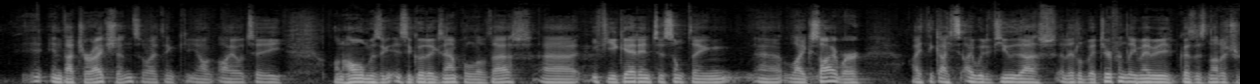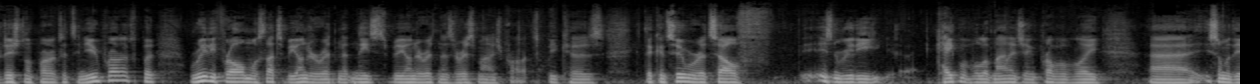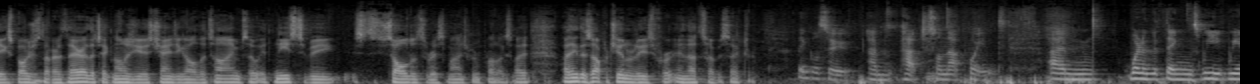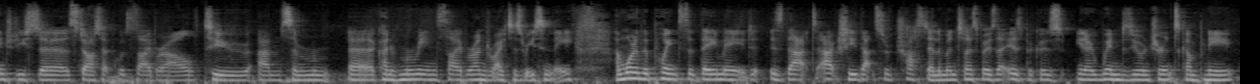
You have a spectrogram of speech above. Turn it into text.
in that direction. So I think you know IoT on home is a, is a good example of that. Uh, if you get into something uh, like cyber, I think I, I, would view that a little bit differently, maybe because it's not a traditional product, it's a new product. But really, for almost that to be underwritten, it needs to be underwritten as a risk managed product because the consumer itself isn't really capable of managing probably. Uh, some of the exposures that are there, the technology is changing all the time, so it needs to be sold as a risk management product. So I, I think there's opportunities for in that type of sector. I think also, um, Pat, just on that point, um, one of the things we, we introduced a startup called CyberOwl to um, some uh, kind of marine cyber underwriters recently, and one of the points that they made is that actually that sort of trust element, and I suppose that is because you know when does your insurance company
